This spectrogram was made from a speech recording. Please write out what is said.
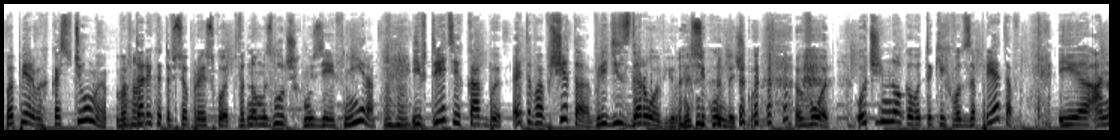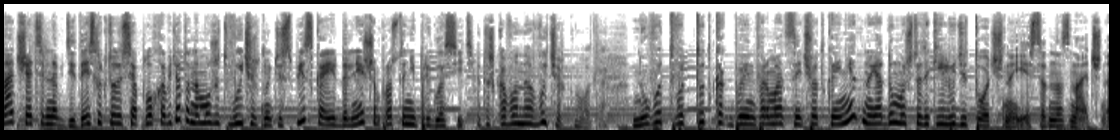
Во-первых, костюмы. Во-вторых, это все происходит в одном из лучших музеев мира. И в-третьих, как бы, это вообще-то вредит здоровью, на секундочку. Вот. Очень много вот таких вот запретов, и она тщательно бдит. И Если кто-то себя плохо ведет, она может вычеркнуть из списка и в дальнейшем просто не пригласить. Это ж кого она вычеркнула-то? Ну вот, вот тут как бы информации четкой нет, но я думаю, что такие люди точно есть, однозначно.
